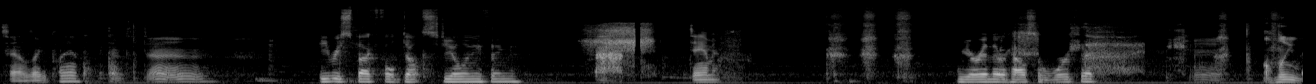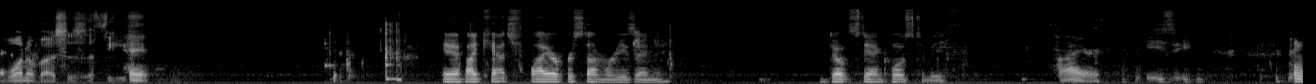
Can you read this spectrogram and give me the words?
Sounds like a plan. Dun, dun, dun. Be respectful. Don't steal anything. Damn it. We are in their house of worship. Yeah. Only one of us is a thief. Hey, And if I catch fire for some reason, don't stand close to me. fire. Easy. I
